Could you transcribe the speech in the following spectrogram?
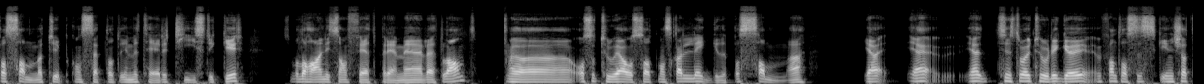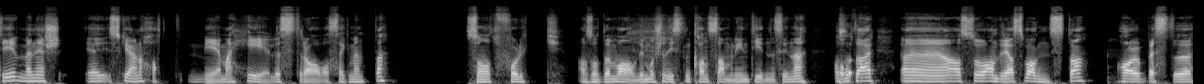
på samme type konsept at du inviterer ti stykker. Så må du ha en litt sånn fet premie eller et eller annet. Uh, og så tror jeg også at man skal legge det på samme Jeg, jeg, jeg syns det var utrolig gøy, fantastisk initiativ, men jeg, jeg skulle gjerne hatt med meg hele Strava-segmentet. Sånn at folk, altså at den vanlige mosjonisten, kan sammenligne tidene sine opp altså, der. Uh, altså Andreas Wangstad har jo beste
